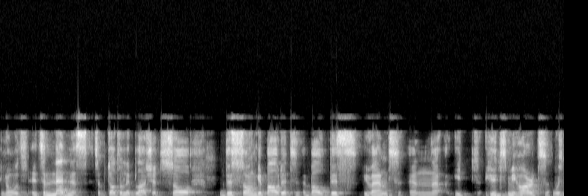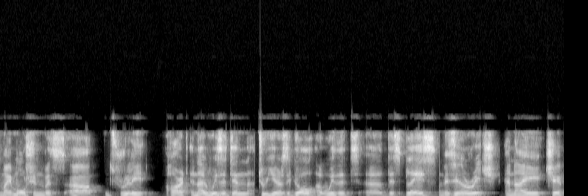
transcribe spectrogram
you know, it's, it's a madness. It's a totally bloodshed. So, this song about it, about this event, and it hits me hard with my emotion. But uh, it's really hard. And I visited two years ago. I visited uh, this place, Messines Ridge, and I check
